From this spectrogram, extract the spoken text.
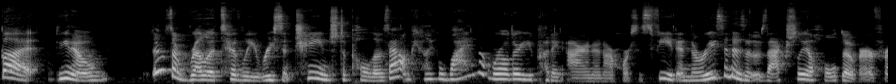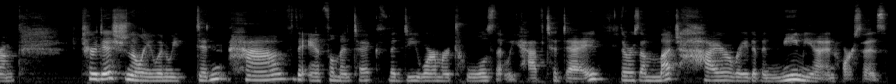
But, you know, there was a relatively recent change to pull those out and be like, why in the world are you putting iron in our horse's feed? And the reason is it was actually a holdover from traditionally when we didn't have the anthelmintic the dewormer tools that we have today there was a much higher rate of anemia in horses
